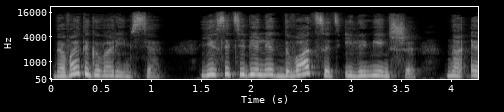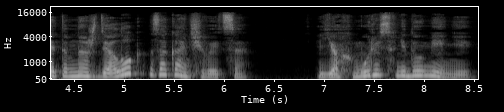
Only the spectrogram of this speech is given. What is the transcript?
Давай договоримся. Если тебе лет двадцать или меньше, на этом наш диалог заканчивается. Я хмурюсь в недоумении.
